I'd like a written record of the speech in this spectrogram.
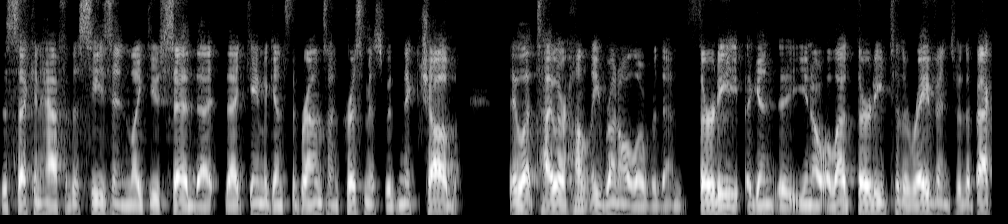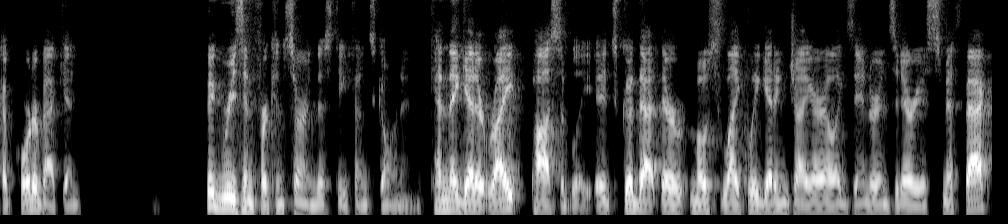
the second half of the season. Like you said, that that game against the Browns on Christmas with Nick Chubb, they let Tyler Huntley run all over them. 30 again, uh, you know, allowed 30 to the Ravens with a backup quarterback in. Big reason for concern this defense going in. Can they get it right? Possibly. It's good that they're most likely getting Jaire Alexander and Za'Darius Smith back.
